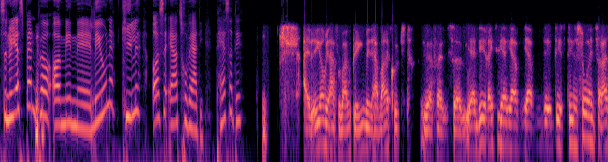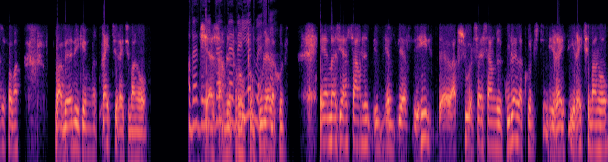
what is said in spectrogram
Så nu er jeg spændt på, om en øh, levende kilde også er troværdig. Passer det? Jeg ved ikke, om jeg har for mange penge, men jeg har meget kunst i hvert fald. Så ja, det er rigtigt. Jeg, jeg, jeg, det, det, det er en stor interesse for mig. Jeg har været det igennem rigtig, rigtig mange år. Og hvad, vælger, hvad, hvad på, vælger på, du efter? Jamen, altså, jeg har samlet, jeg, jeg, helt øh, absurd, så har jeg samlet guldalderkunst i, i rigtig mange år.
